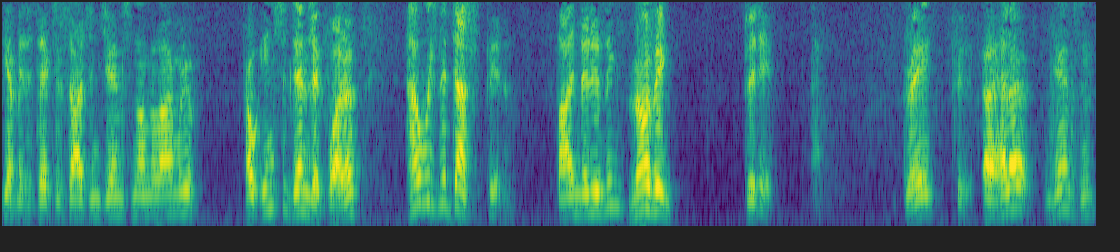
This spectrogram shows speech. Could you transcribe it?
Get me Detective Sergeant Jameson on the line, will you? Oh, incidentally, Poirot, how was the dustbin? Find anything? Nothing. Pity. Great. Uh, hello, Jameson.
